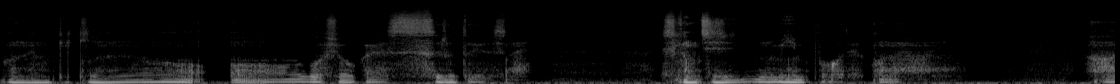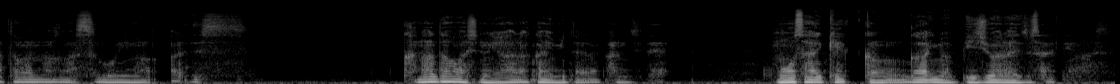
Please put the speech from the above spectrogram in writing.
た。この眠気菌をご紹介するというですね。しかも民法でこの頭の中がすごい今あれです。金田わしの柔らかいみたいな感じで毛細血管が今ビジュアライズされています。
